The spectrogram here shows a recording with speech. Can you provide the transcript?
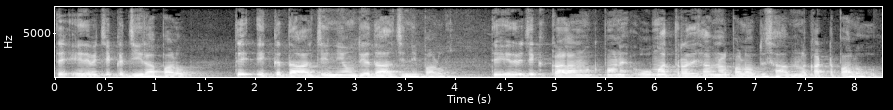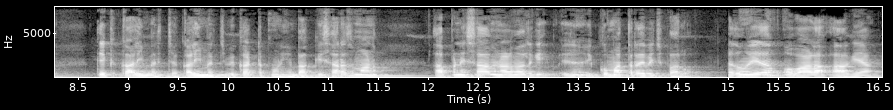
ਤੇ ਇਹਦੇ ਵਿੱਚ ਇੱਕ ਜੀਰਾ ਪਾ ਲਓ ਤੇ ਇੱਕ ਦਾਲਚੀਨੀ ਆਉਂਦੀ ਹੈ, ਦਾਲਚੀਨੀ ਪਾ ਲਓ ਤੇ ਇਹਦੇ ਵਿੱਚ ਇੱਕ ਕਾਲਾ ਨਮਕ ਪਾਉਣਾ ਉਹ ਮਾਤਰਾ ਦੇ ਹਿਸਾਬ ਨਾਲ ਪਾ ਲਓ ਆਪਦੇ ਹਿਸਾਬ ਨਾਲ ਘੱਟ ਪਾ ਲਓ ਉਹ। ਇੱਕ ਕਾਲੀ ਮਿਰਚ ਕਾਲੀ ਮਿਰਚ ਵੀ ਘੱਟ ਪਾਉਣੀ ਹੈ ਬਾਕੀ ਸਾਰਾ ਸਮਾਨ ਆਪਣੇ ਹਿਸਾਬ ਨਾਲ ਮਤਲਬ ਕਿ ਇੱਕੋ ਮਾਤਰਾ ਦੇ ਵਿੱਚ ਪਾ ਲਓ। ਜਦੋਂ ਇਹਦਾ ਉਬਾਲਾ ਆ ਗਿਆ,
